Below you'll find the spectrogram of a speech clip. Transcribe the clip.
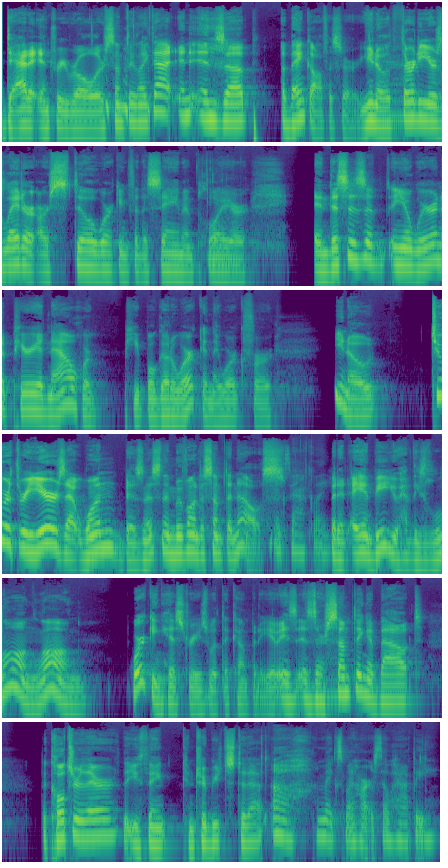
data entry role or something like that and ends up a bank officer. You know, 30 years later are still working for the same employer. And this is a you know, we're in a period now where people go to work and they work for, you know, two or three years at one business and then move on to something else. Exactly. But at A and B, you have these long, long working histories with the company. Is is there something about the culture there that you think contributes to that? Oh, it makes my heart so happy.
